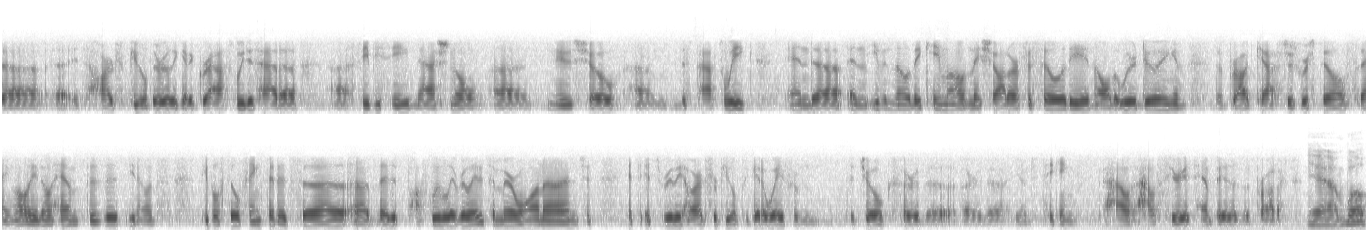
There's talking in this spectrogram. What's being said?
uh, uh, it's hard for people to really get a grasp. We just had a, a CBC national uh, news show um, this past week and uh, and even though they came out and they shot our facility and all that we were doing, and the broadcasters were still saying, "Oh, you know, hemp is it? You know, it's people still think that it's uh, uh, that it's possibly related to marijuana, and it's just it's it's really hard for people to get away from the jokes or the or the you know just taking how how serious hemp is as a product. Yeah, well,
